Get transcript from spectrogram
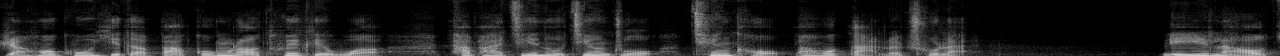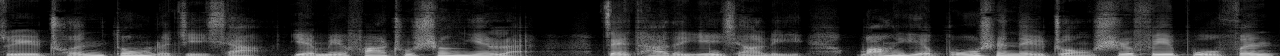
然后故意的把功劳推给我，他怕激怒靖主，亲口把我赶了出来。”李老嘴唇动了几下，也没发出声音来。在他的印象里，王爷不是那种是非不分、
